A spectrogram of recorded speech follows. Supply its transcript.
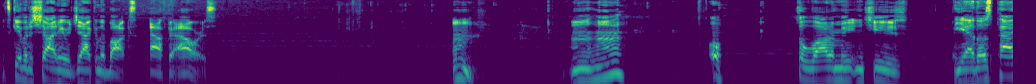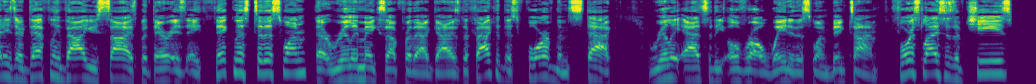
let's give it a shot here with Jack in the Box after hours. Mmm. Mm-hmm. Oh, it's a lot of meat and cheese. Yeah, those patties are definitely value size, but there is a thickness to this one that really makes up for that, guys. The fact that there's four of them stacked really adds to the overall weight of this one big time. Four slices of cheese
